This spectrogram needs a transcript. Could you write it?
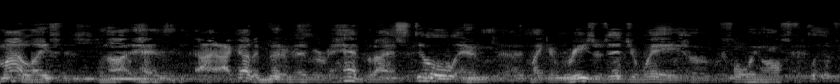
my life is not has I, I got it better than I've ever had, but I still am uh, like a razor's edge away of falling off the cliff.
